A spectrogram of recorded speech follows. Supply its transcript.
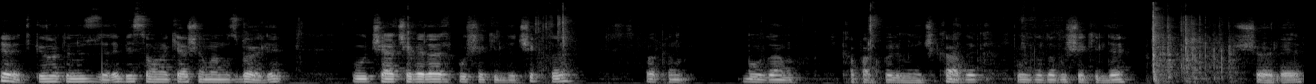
Evet gördüğünüz üzere bir sonraki aşamamız böyle. Bu çerçeveler bu şekilde çıktı. Bakın buradan kapak bölümünü çıkardık. Burada da bu şekilde şöyle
